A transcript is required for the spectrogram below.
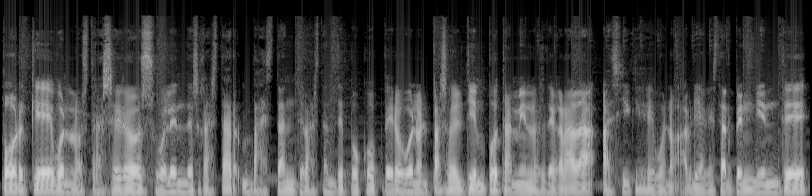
porque, bueno, los traseros suelen desgastar bastante, bastante poco, pero bueno, el paso del tiempo también los degrada, así que, bueno, habría que estar pendiente,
